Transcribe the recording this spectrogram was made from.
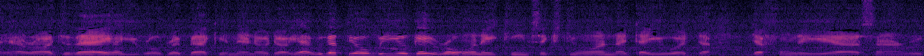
Yeah, Roger that. Yeah, you rolled right back in there, no doubt. Yeah, we got the old video gate rolling, 1861. I tell you what, uh, definitely uh, sound real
